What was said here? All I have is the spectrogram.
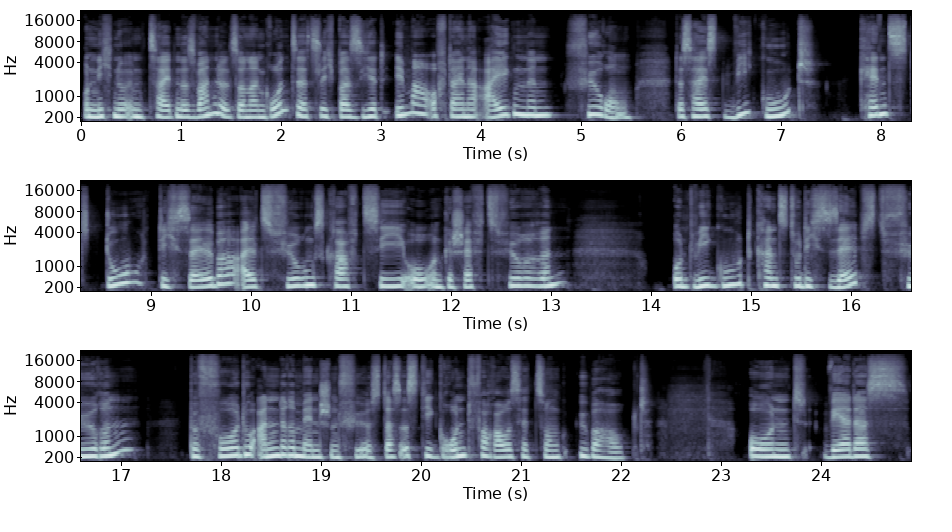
und nicht nur in Zeiten des Wandels, sondern grundsätzlich basiert immer auf deiner eigenen Führung. Das heißt, wie gut Kennst du dich selber als Führungskraft, CEO und Geschäftsführerin? Und wie gut kannst du dich selbst führen, bevor du andere Menschen führst? Das ist die Grundvoraussetzung überhaupt. Und wer das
